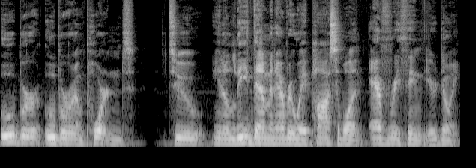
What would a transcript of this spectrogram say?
uber, uber important to you know lead them in every way possible in everything that you're doing.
